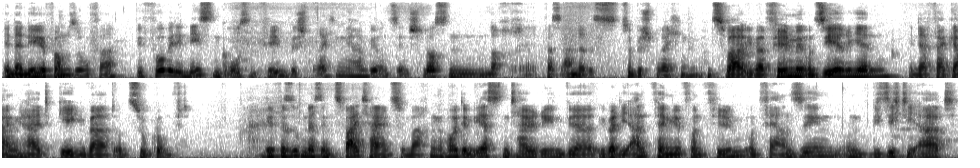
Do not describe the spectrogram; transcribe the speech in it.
in der Nähe vom Sofa. Bevor wir den nächsten großen Film besprechen, haben wir uns entschlossen, noch etwas anderes zu besprechen. Und zwar über Filme und Serien in der Vergangenheit, Gegenwart und Zukunft. Wir versuchen das in zwei Teilen zu machen. Heute im ersten Teil reden wir über die Anfänge von Film und Fernsehen und wie sich die Art,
